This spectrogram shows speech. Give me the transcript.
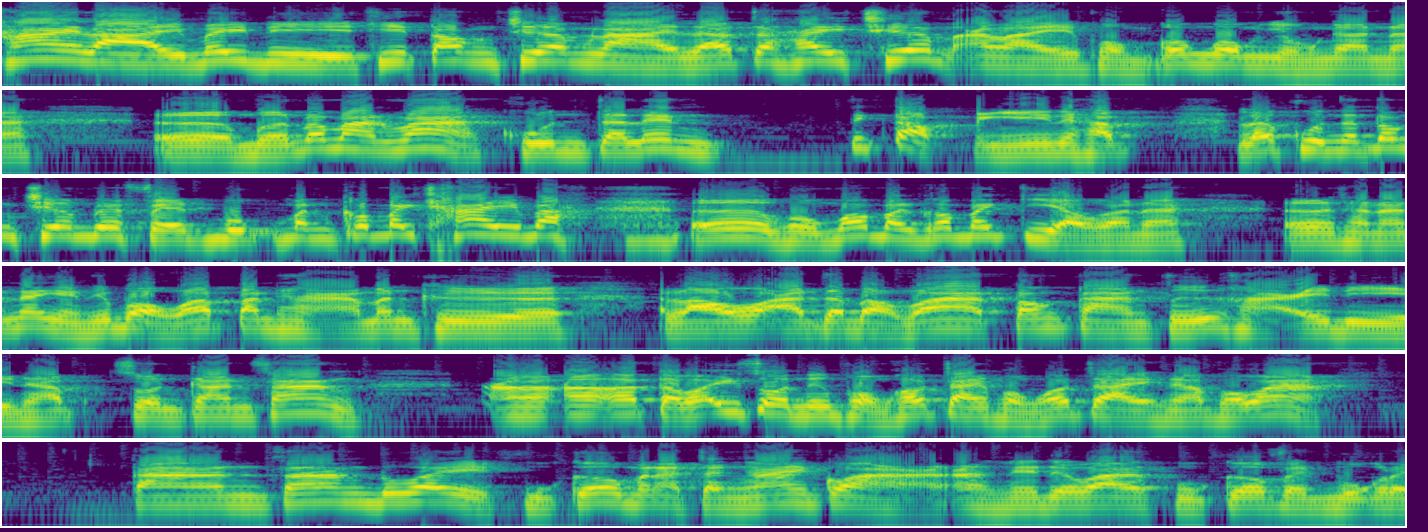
ค่ายไลน์ไม่ดีที่ต้องเชื่อมไลน์แล้วจะให้เชื่อมอะไร ผมก็งงอยู่เหมือนกันนะ เออเหมือนประมาณว่าคุณจะเล่น t ิ k t o k อย่างนี้นะครับ แล้วคุณจะต้องเชื่อมด้วย Facebook มันก็ไม่ใช่ป่ะ เออ ผมว่ามันก็ไม่เกี่ยวกันนะ เออ ฉะนั้นเนี่ยอย่างที่บอกว่าปัญหามันคือ เราอาจจะแบบว่าต้องการซื้อขายไอดีนะครับ ส่วนการสร้างอ่าอ่าอ่าแต่ว่าอีกส่วนหนึ่งผมเข้าใจผมเข้าใจนะเพราะว่าการสร้างด้วย Google มันอาจจะง่ายกว่าอะเรียกได้ว่า Google Facebook อะไร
